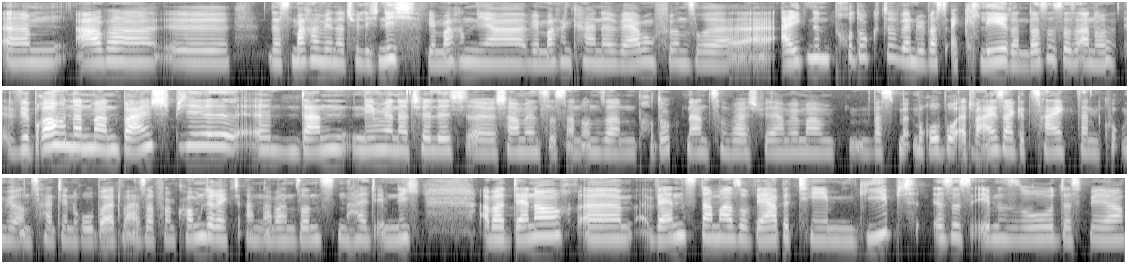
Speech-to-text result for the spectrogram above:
Ähm, aber äh, das machen wir natürlich nicht. Wir machen ja, wir machen keine Werbung für unsere äh, eigenen Produkte, wenn wir was erklären. Das ist das andere. Wir brauchen dann mal ein Beispiel. Äh, dann nehmen wir natürlich, äh, schauen wir uns das an unseren Produkten an. Zum Beispiel haben wir mal was mit dem Robo-Advisor gezeigt. Dann gucken wir uns halt den Robo-Advisor von Comdirect an, aber ansonsten halt eben nicht. Aber dennoch, ähm, wenn es da mal so Werbethemen gibt, ist es eben so, dass wir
